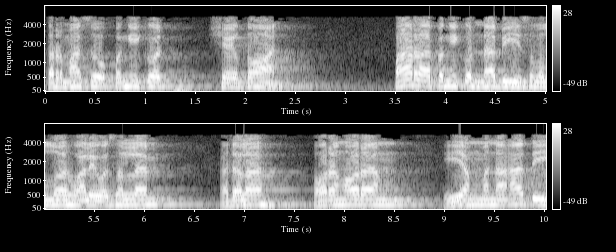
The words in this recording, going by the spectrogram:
termasuk pengikut syaitan. Para pengikut Nabi sallallahu alaihi wasallam adalah orang-orang yang menaati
